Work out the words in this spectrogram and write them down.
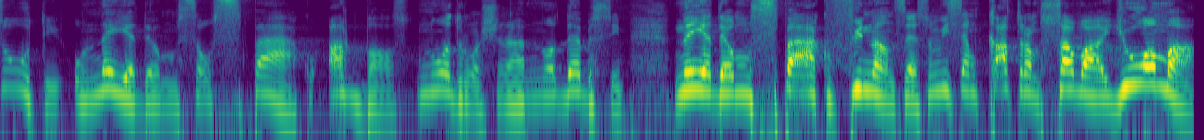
sūtīja un neiedeva mums savu spēku, atbalstu, nodrošinājumu no debesīm, neiedeva mums spēku finansēs un visam katram savā jomā,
